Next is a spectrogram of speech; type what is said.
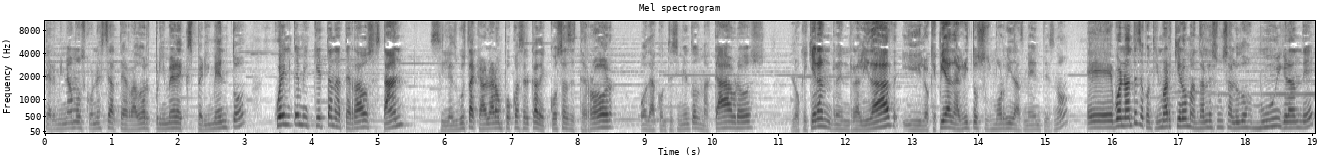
terminamos con este aterrador primer experimento. Cuénteme qué tan aterrados están, si les gusta que hablara un poco acerca de cosas de terror o de acontecimientos macabros, lo que quieran en realidad y lo que pidan a gritos sus mórbidas mentes, ¿no? Eh, bueno, antes de continuar quiero mandarles un saludo muy grande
